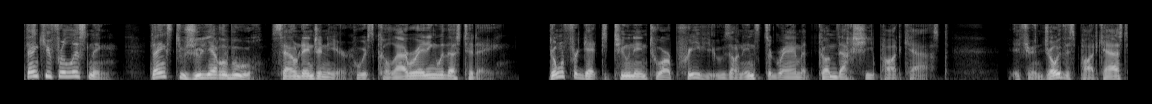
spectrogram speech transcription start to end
Thank you for listening. Thanks to Julien Rebours, sound engineer, who is collaborating with us today. Don't forget to tune in to our previews on Instagram at Comme d'Archi Podcast. If you enjoy this podcast,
